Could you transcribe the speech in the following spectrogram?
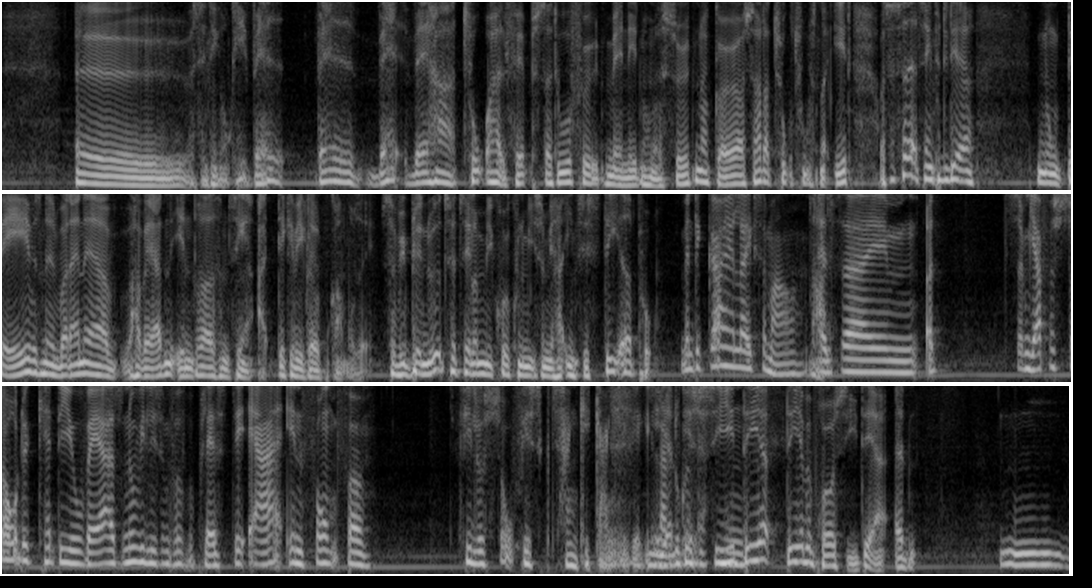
øh, og så tænkte jeg, okay, hvad, hvad, hvad, hvad har 92, da du er født med 1917 at gøre, og så er der 2001, og så sad jeg og tænkte på de der nogle dage, sådan, hvordan er, har verden ændret, som tænker, ej, det kan vi ikke lave et program ud af. Så vi bliver nødt til at tale om mikroøkonomi, som jeg har insisteret på. Men det gør heller ikke så meget. Nej. Altså, øhm, og som jeg forstår det, kan det jo være, altså nu er vi ligesom fået på plads, det er en form for filosofisk tankegang i virkeligheden. Ja, du kan sige, sådan- det jeg, det jeg vil prøve at sige, det er, at mm,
